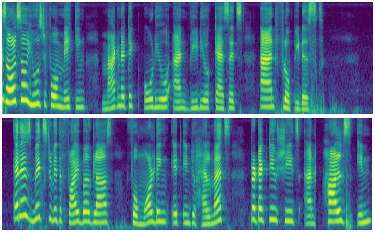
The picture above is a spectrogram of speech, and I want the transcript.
is also used for making magnetic audio and video cassettes and floppy disks. It is mixed with fiberglass for molding it into helmets, protective sheets, and hulls in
